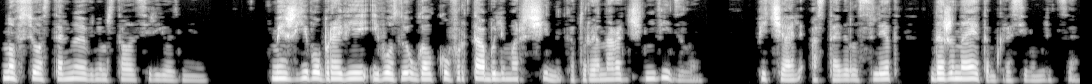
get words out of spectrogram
Но все остальное в нем стало серьезнее. Меж его бровей и возле уголков рта были морщины, которые она раньше не видела. Печаль оставила след даже на этом красивом лице.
